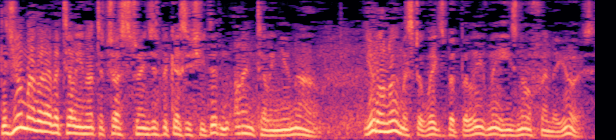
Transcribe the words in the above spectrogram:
Did your mother ever tell you not to trust strangers? Because if she didn't, I'm telling you now. You don't know Mr. Wiggs, but believe me, he's no friend of yours.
